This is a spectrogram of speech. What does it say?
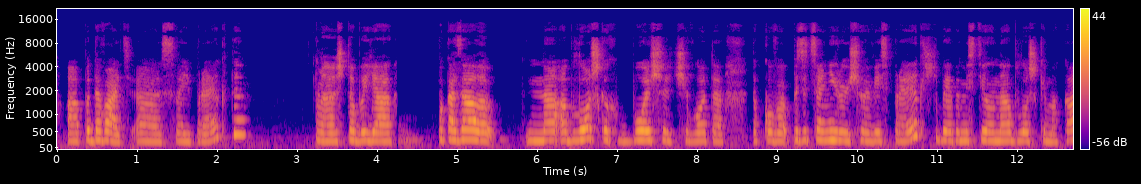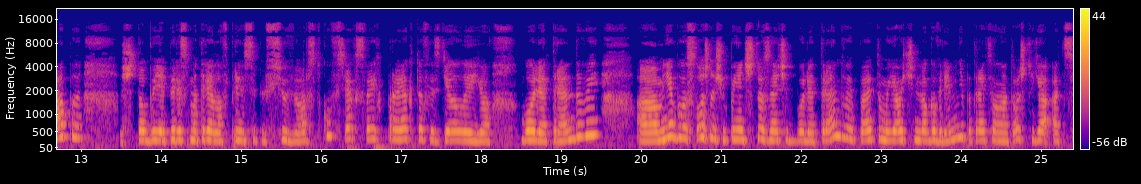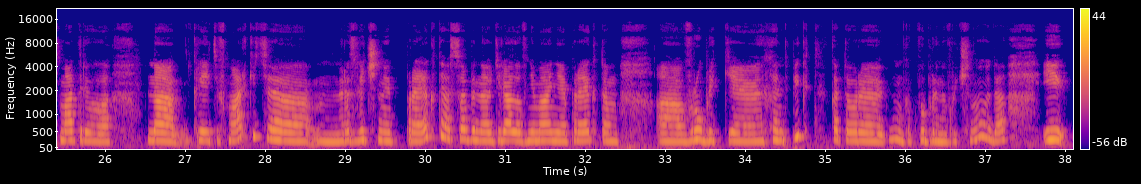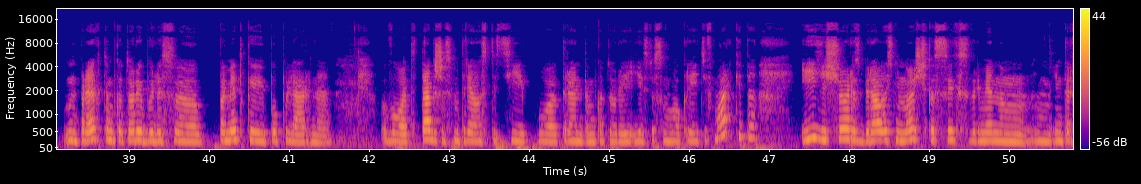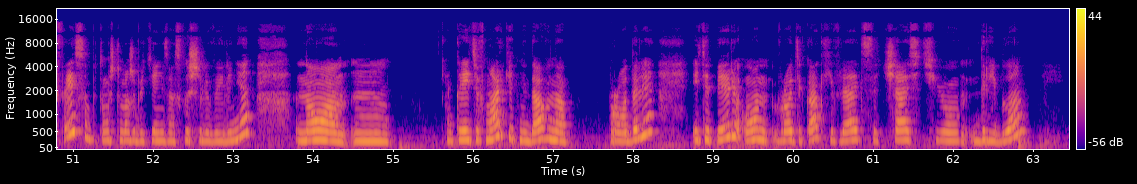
а, подавать свои проекты, чтобы я показала на обложках больше чего-то такого позиционирующего весь проект, чтобы я поместила на обложке макапы, чтобы я пересмотрела, в принципе, всю верстку всех своих проектов и сделала ее более трендовой. А, мне было сложно очень понять, что значит более трендовый, поэтому я очень много времени потратила на то, что я отсматривала на Market различные проекты, особенно уделяла внимание проектам а, в рубрике Handpicked, которые, ну, как выбраны вручную, да, и проектам, которые были с пометкой «популярная». Вот. Также смотрела статьи по трендам, которые есть у самого Market, и еще разбиралась немножечко с их современным интерфейсом, потому что, может быть, я не знаю, слышали вы или нет, но Creative Market недавно продали, и теперь он вроде как является частью дрибла,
